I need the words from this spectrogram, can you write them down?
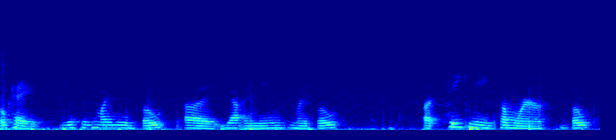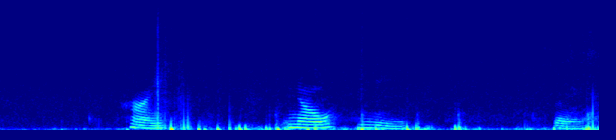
Okay, this is my new boat. Uh, yeah, I named my boat. Uh, take me somewhere, boat. Hi. No, me. So.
